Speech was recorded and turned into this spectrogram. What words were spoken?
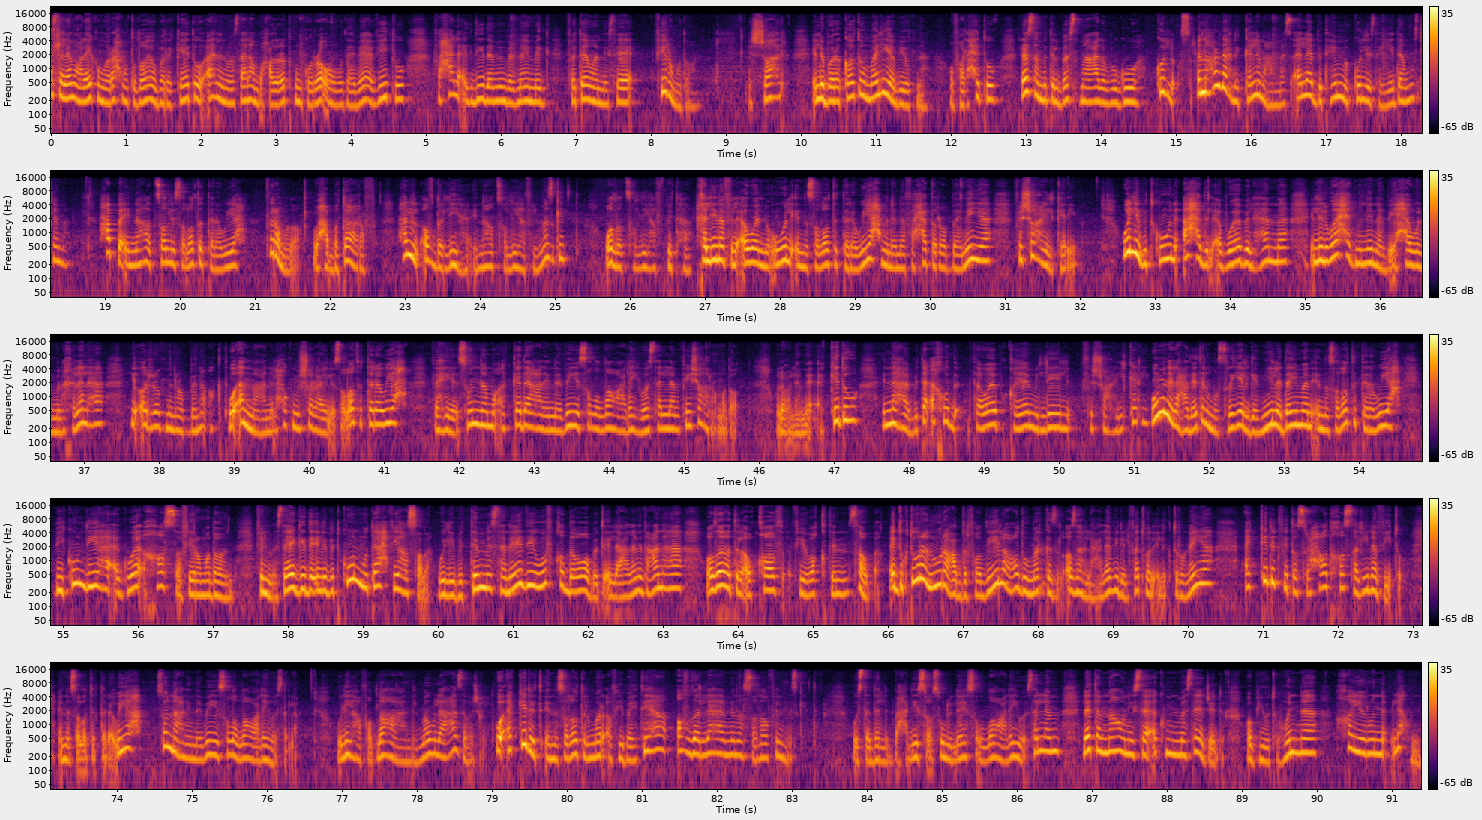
السلام عليكم ورحمة الله وبركاته. أهلا وسهلا بحضراتكم قراء ومتابعي فيتو في حلقة جديدة من برنامج فتاوى النساء في رمضان. الشهر اللي بركاته مالية بيوتنا وفرحته رسمت البسمة على وجوه كل أسرة. النهاردة هنتكلم عن مسألة بتهم كل سيدة مسلمة حابة إنها تصلي صلاة التراويح في رمضان وحابة تعرف هل الأفضل ليها إنها تصليها في المسجد؟ ولا تصليها في بيتها. خلينا في الأول نقول إن صلاة التراويح من النفحات الربانية في الشهر الكريم واللي بتكون أحد الأبواب الهامة اللي الواحد مننا بيحاول من خلالها يقرب من ربنا أكتر. وأما عن الحكم الشرعي لصلاة التراويح فهي سنة مؤكدة عن النبي صلى الله عليه وسلم في شهر رمضان. والعلماء أكدوا إنها بتأخذ ثواب قيام الليل في الشهر الكريم. ومن العادات المصرية الجميلة دايما إن صلاة التراويح بيكون ليها أجواء خاصة في رمضان في المساجد اللي بتكون متاح فيها الصلاة واللي بتتم السنة دي وفق الضوابط اللي أعلنت عنها وزارة الأوقاف في وقت سابق. الدكتورة نورة عبد الفضيل عضو مركز الأزهر العالمي للفتوى الإلكترونية أكدت في تصريحات خاصة لينا فيتو إن صلاة التراويح سنة عن النبي صلى الله عليه وسلم وليها فضلها عند المولى عز وجل. وأكدت أن صلاة المرأة في بيتها أفضل لها من الصلاة في المسجد. واستدلت بحديث رسول الله صلى الله عليه وسلم لا تمنعوا نساءكم المساجد وبيوتهن خير لهن.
